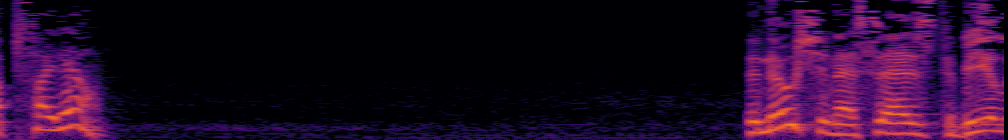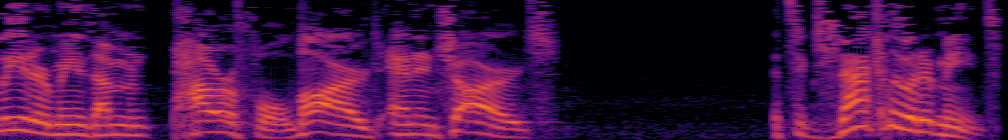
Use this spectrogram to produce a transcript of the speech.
upside down. The notion that says to be a leader means I'm powerful, large, and in charge. It's exactly what it means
